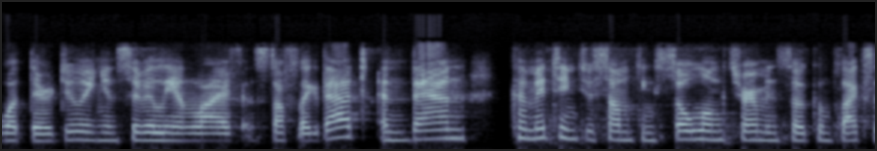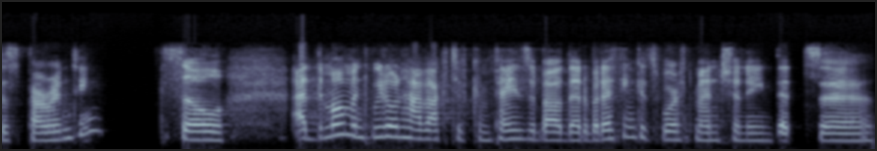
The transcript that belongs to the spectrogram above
what they're doing in civilian life and stuff like that and then committing to something so long term and so complex as parenting so at the moment, we don't have active campaigns about that, but I think it's worth mentioning that uh,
